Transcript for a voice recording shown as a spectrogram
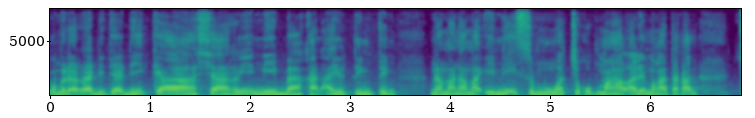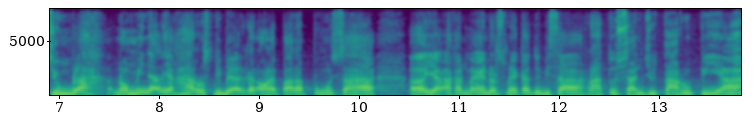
kemudian Raditya Dika, Syahrini, bahkan Ayu Ting Ting. Nama-nama ini semua cukup mahal. Ada yang mengatakan jumlah nominal yang harus dibayarkan oleh para pengusaha uh, yang akan mengendorse mereka itu bisa ratusan juta rupiah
